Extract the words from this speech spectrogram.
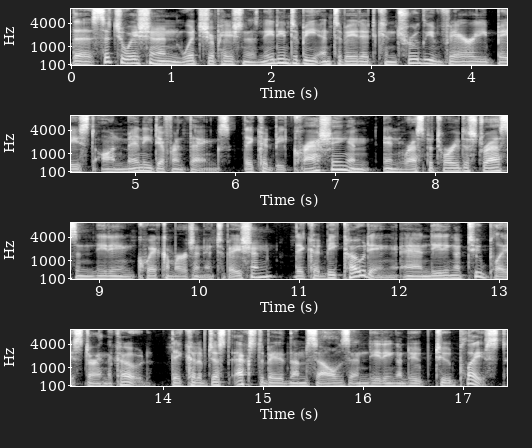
The situation in which your patient is needing to be intubated can truly vary based on many different things. They could be crashing and in respiratory distress and needing quick emergent intubation. They could be coding and needing a tube placed during the code. They could have just extubated themselves and needing a new tube placed.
